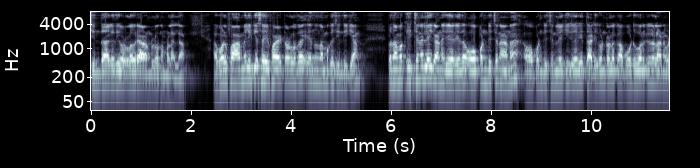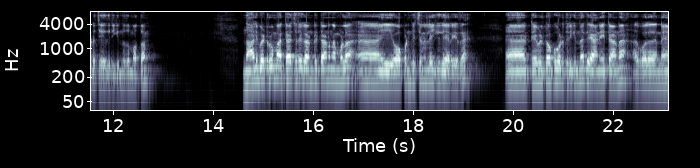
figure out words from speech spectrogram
ചിന്താഗതി ഉള്ളവരാണല്ലോ നമ്മളെല്ലാം. അപ്പോൾ ഫാമിലിക്ക് സേഫായിട്ടുള്ളത് എന്ന് നമുക്ക് ചിന്തിക്കാം. ഇപ്പോൾ നമുക്ക് കിച്ചണിലേക്കാണ് കയറിയത്. ഓപ്പൺ കിച്ചണാണ് ഓപ്പൺ കിച്ചണിലേക്ക് കയറി തടി കൊണ്ടുള്ള കബോർഡ് വർക്കുകളാണ് ഇവിടെ ചെയ്തിരിക്കുന്നത് മൊത്തം. നാല് ബെഡ്റൂം അറ്റാച്ച്ഡ് കണ്ടിട്ടാണ് നമ്മൾ ഈ ഓപ്പൺ കിച്ചണിലേക്ക് കയറിയത്. ടേബിൾ ടോപ്പ് കൊടുത്തിരിക്കുന്നത് ഗ്രാനൈറ്റ് ആണ്. അതുപോലെ തന്നെ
